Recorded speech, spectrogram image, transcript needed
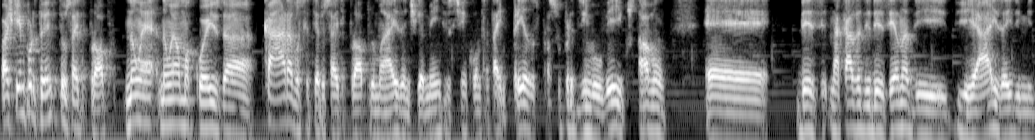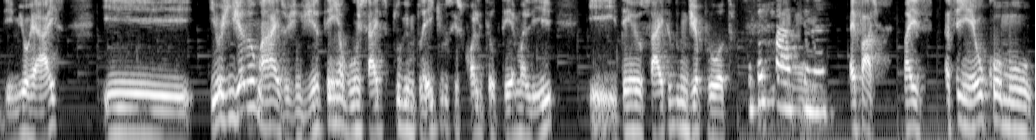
Eu acho que é importante ter o site próprio. Não é, não é uma coisa cara você ter o site próprio mais. Antigamente você tinha que contratar empresas para super desenvolver e custavam é, na casa de dezena de, de reais, aí, de, de mil reais. E, e hoje em dia não mais. Hoje em dia tem alguns sites plug and play que você escolhe teu tema ali e tem o site de um dia para o outro. Super fácil, é, né? É fácil. Mas, assim, eu como,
